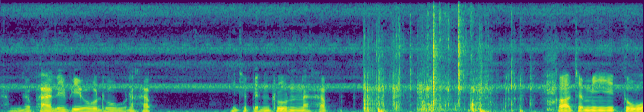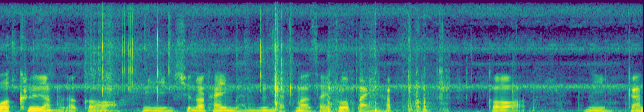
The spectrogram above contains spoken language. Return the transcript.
ครับเดี๋ยวพารีวิวดูนะครับ นี่จะเป็นรุ่นนะครับ ก็จะมีตัวเครื่องแล้วก็ มีชุดน็อตให้เหมือนแบตมอเตอร์ไซค์ทั่วไปนะครับ ก็มีการ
